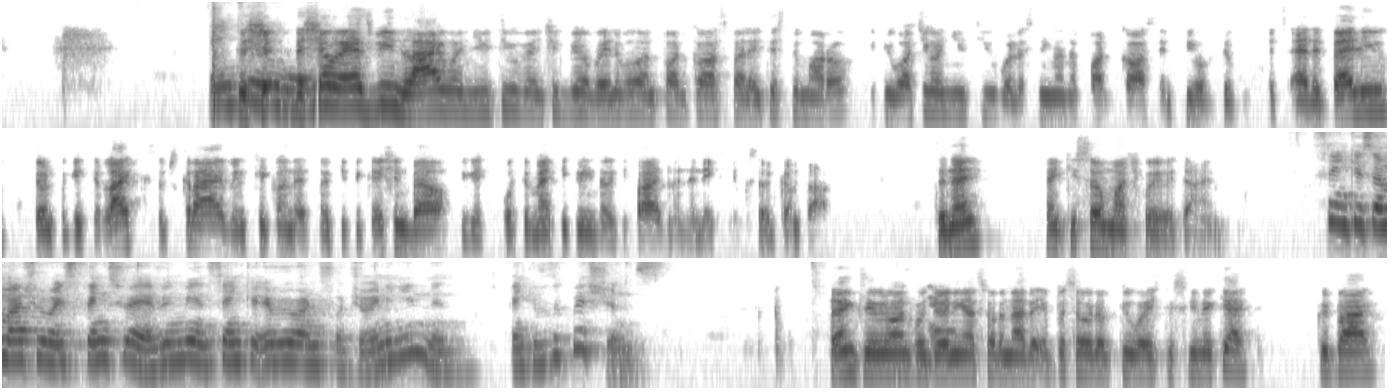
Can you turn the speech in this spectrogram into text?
Thank The you. show, the show has been live on YouTube and should be available on podcast by latest tomorrow. If you're watching on YouTube or listening on the podcast and feel the, it's added value, don't forget to like, subscribe, and click on that notification bell to get automatically notified when the next episode comes out. Tanae, thank you so much for your time. Thank you so much, Royce. Thanks for having me, and thank you everyone for joining in, and thank you for the questions. Thanks everyone for joining us for another episode of Two Ways to Skin a Cat. Goodbye.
